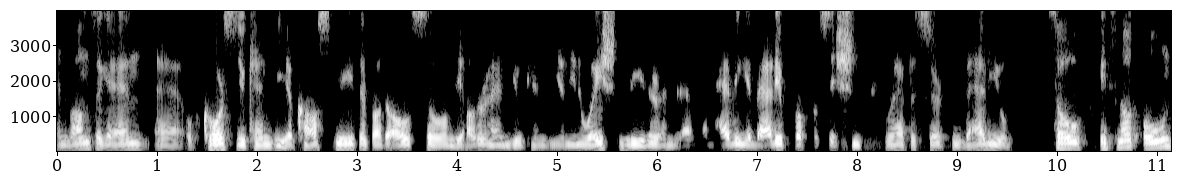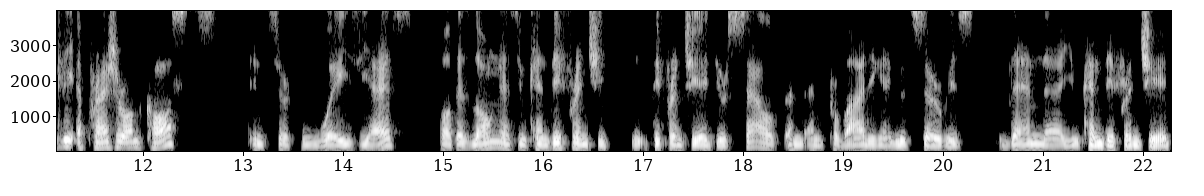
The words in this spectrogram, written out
And once again, uh, of course, you can be a cost leader, but also on the other hand, you can be an innovation leader and, and having a value proposition who have a certain value. So it's not only a pressure on costs in certain ways, yes, but as long as you can differentiate differentiate yourself and, and providing a good service then uh, you can differentiate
